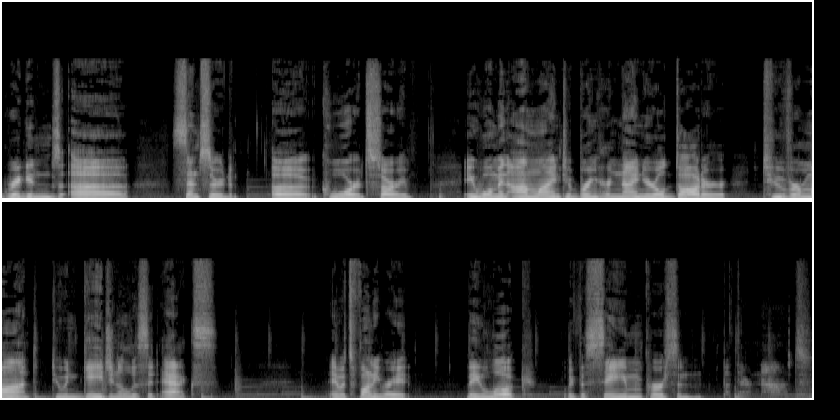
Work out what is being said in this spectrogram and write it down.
Griggins uh, censored uh, Quartz, sorry, a woman online to bring her nine-year-old daughter to Vermont to engage in illicit acts. And what's funny, right? They look like the same person, but they're not.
